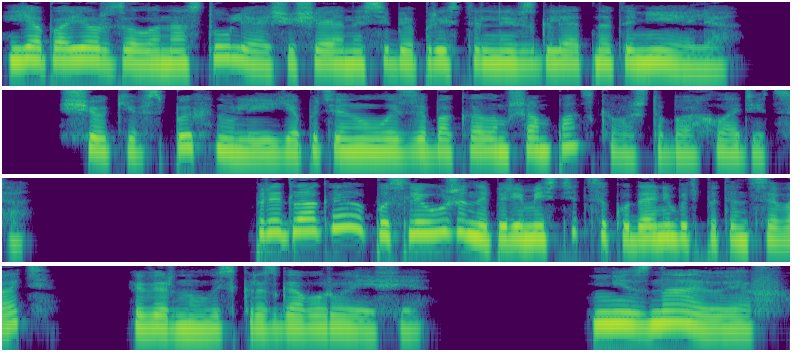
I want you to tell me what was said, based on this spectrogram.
Я поёрзала на стуле, ощущая на себе пристальный взгляд Натаниэля. Щеки вспыхнули, и я потянулась за бокалом шампанского, чтобы охладиться. «Предлагаю после ужина переместиться куда-нибудь потанцевать», — вернулась к разговору Эфи. «Не знаю, Эф.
